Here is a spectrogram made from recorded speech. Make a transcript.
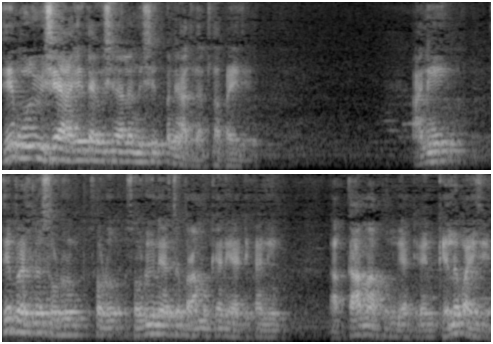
जे मूळ विषय आहे त्या विषयाला निश्चितपणे हात घातला पाहिजे. आणि ते प्रश्न सोडून सोडू सोडविण्याचं प्रामुख्याने या ठिकाणी काम आपण या ठिकाणी केलं पाहिजे.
